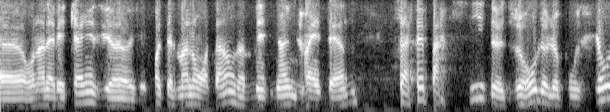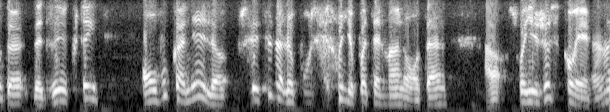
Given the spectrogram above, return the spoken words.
Euh, on en avait 15 il n'y a, pas tellement longtemps. On a maintenant une vingtaine. Ça fait partie de, du rôle de l'opposition de, de dire, écoutez, on vous connaît, là. Vous étiez dans l'opposition il n'y a pas tellement longtemps. Alors, soyez juste cohérents.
